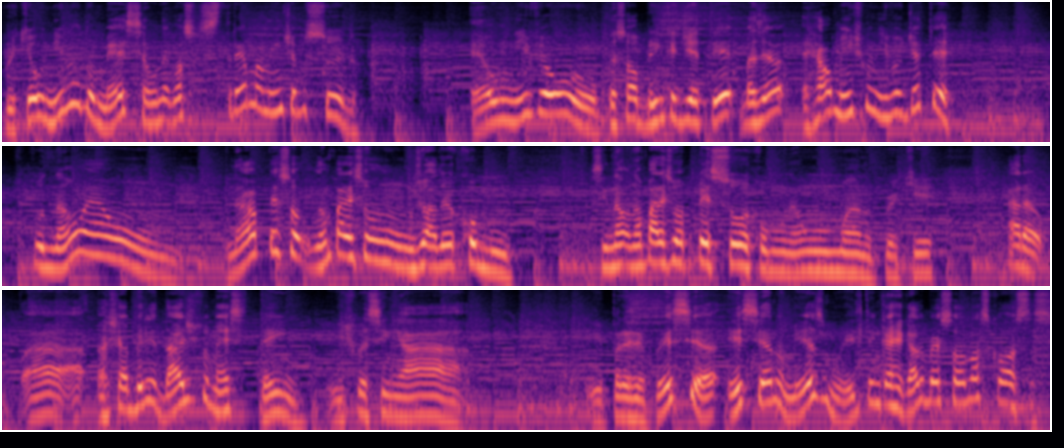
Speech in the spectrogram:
Porque o nível do Messi é um negócio extremamente absurdo é um nível. O pessoal brinca de ET, mas é, realmente um nível de ET. Tipo, não é um. Não é uma pessoa. Não parece um jogador comum. Assim, não, não parece uma pessoa comum, né? Um humano, porque. Cara, a, a, a habilidade que o Messi tem, e tipo assim, a. E, por exemplo, esse, esse ano mesmo, ele tem carregado o Barcelona nas costas.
